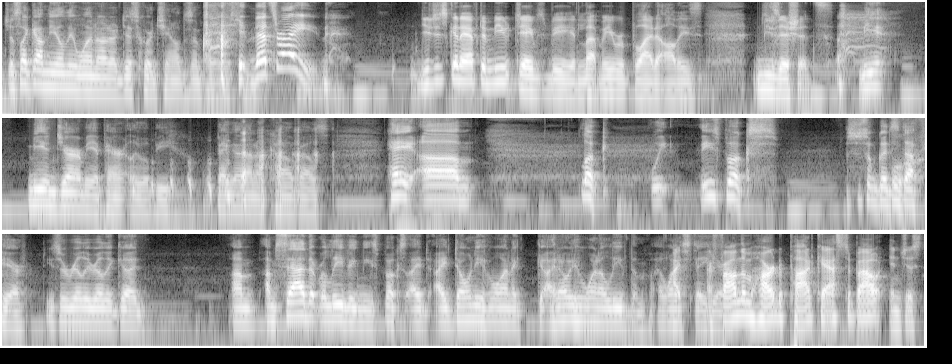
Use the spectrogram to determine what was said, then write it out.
Just like I'm the only one on our Discord channel doesn't play instrument. That's right. You're just gonna have to mute James B. and let me reply to all these musicians. me, me and Jeremy apparently will be banging on our cowbells. Hey, um, look, we these books. This is some good stuff here. These are really, really good. I'm I'm sad that we're leaving these books. I I don't even want to. I don't even want to leave them. I want to stay I here. found them hard to podcast about and just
